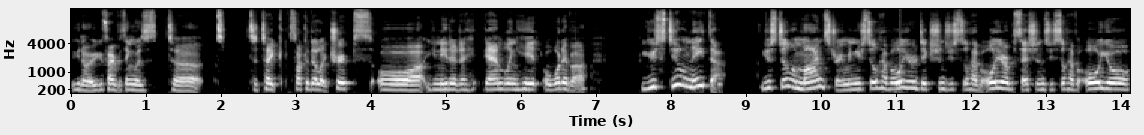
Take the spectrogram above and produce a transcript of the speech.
you know, your favorite thing was to to take psychedelic trips, or you needed a gambling hit, or whatever, you still need that. You're still a mind stream, and you still have all your addictions, you still have all your obsessions, you still have all your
